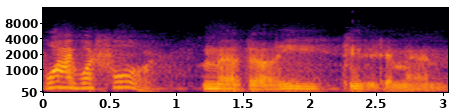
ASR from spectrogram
Why? What for? Murder. He killed a man.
